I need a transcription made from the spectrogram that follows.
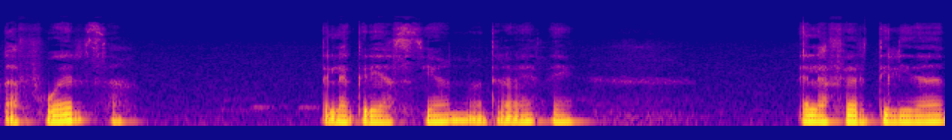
la fuerza de la creación a través de, de la fertilidad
